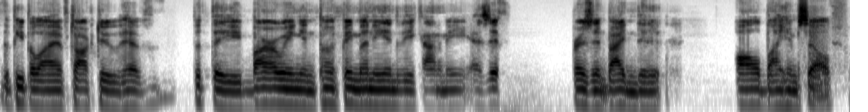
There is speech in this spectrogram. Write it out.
the people i have talked to have put the borrowing and pumping money into the economy as if president biden did it all by himself.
